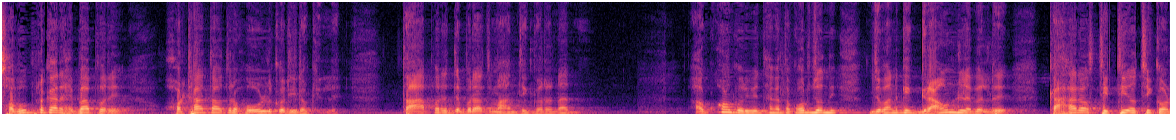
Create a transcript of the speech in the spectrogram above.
ସବୁ ପ୍ରକାର ହେବା ପରେ ହଠାତ୍ ଆଉ ଥରେ ହୋଲ୍ଡ କରି ରଖିଲେ। ତାପରେ ଦେବରାଜ ମହାନ୍ତିଙ୍କର ନା ଆଉ କ'ଣ କରିବେ? ତାଙ୍କେ ତ କରୁଛନ୍ତି। ଯେଉଁମାନେ କି ଗ୍ରାଉଣ୍ଡ ଲେଭେଲରେ କାହାର ସ୍ଥିତି ଅଛି କ'ଣ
